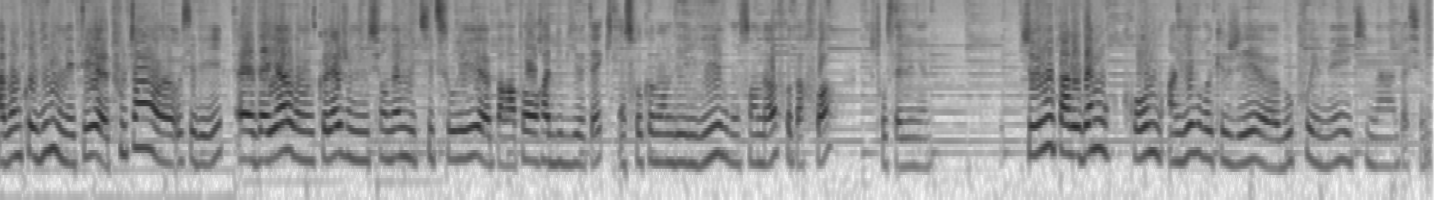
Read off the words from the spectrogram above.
Avant le Covid, on était tout le temps euh, au CDI. Euh, d'ailleurs, dans notre collège, on nous surnomme les petites souris euh, par rapport au rat de bibliothèque. On se recommande des livres, on s'en offre parfois. Je trouve ça génial. Je vais vous parler d'Amour Chrome, un livre que j'ai beaucoup aimé et qui m'a passionné.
